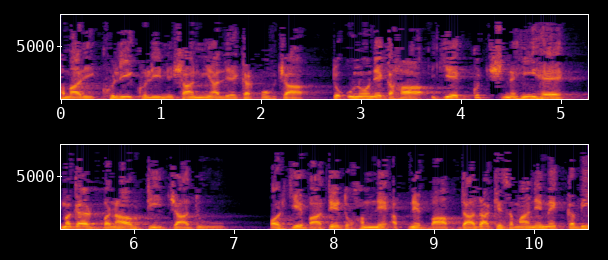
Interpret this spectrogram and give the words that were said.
ہماری کھلی کھلی نشانیاں لے کر پہنچا تو انہوں نے کہا، یہ کچھ نہیں ہے، مگر بناوٹی جادو۔ اور یہ باتیں تو ہم نے اپنے باپ دادا کے زمانے میں کبھی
